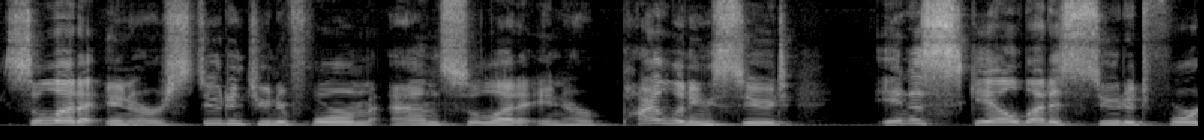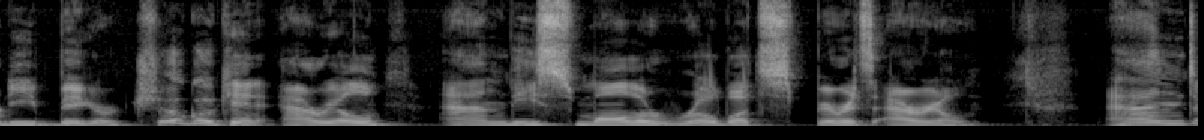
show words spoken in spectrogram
Suletta in her student uniform and Suletta in her piloting suit in a scale that is suited for the bigger Chogokin Aerial and the smaller Robot Spirits Aerial. And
